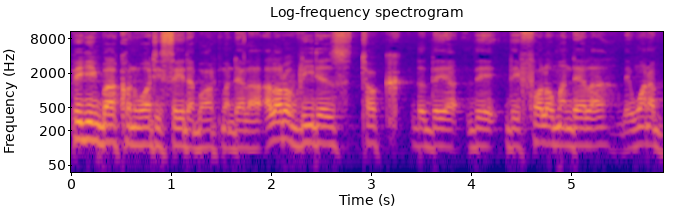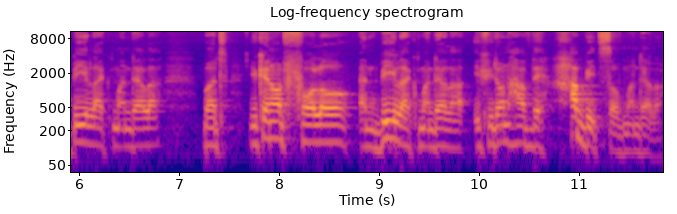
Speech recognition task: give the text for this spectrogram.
picking back on what he said about Mandela, a lot of leaders talk that they are, they they follow Mandela, they want to be like Mandela, but you cannot follow and be like Mandela if you don't have the habits of Mandela.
